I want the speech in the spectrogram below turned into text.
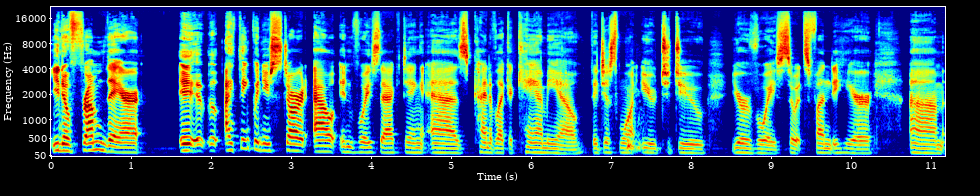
you know, from there. It, I think when you start out in voice acting as kind of like a cameo, they just want you to do your voice. So it's fun to hear um,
